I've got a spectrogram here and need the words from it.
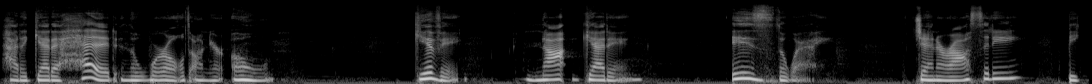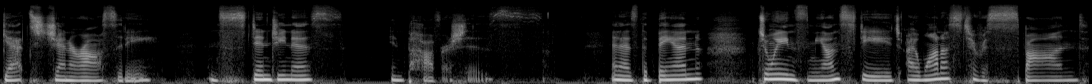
how to get ahead in the world on your own. Giving, not getting, is the way. Generosity begets generosity and stinginess impoverishes. And as the band joins me on stage, I want us to respond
